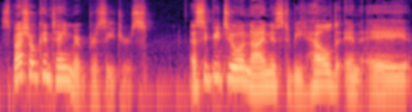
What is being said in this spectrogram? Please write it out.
Special Containment Procedures. SCP 209 is to be held in a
